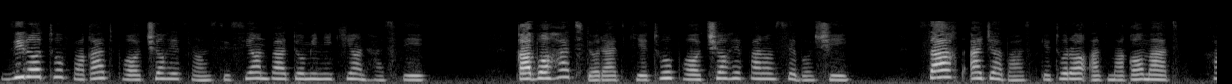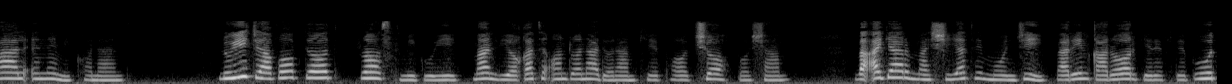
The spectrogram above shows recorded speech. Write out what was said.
زیرا تو فقط پادشاه فرانسیسیان و دومینیکیان هستی. قباحت دارد که تو پادشاه فرانسه باشی. سخت عجب است که تو را از مقامت خلع نمی کنند. لویی جواب داد راست می‌گویی من لیاقت آن را ندارم که پادشاه باشم. و اگر مشیت منجی بر این قرار گرفته بود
